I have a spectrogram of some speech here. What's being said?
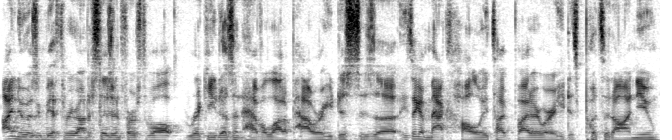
I knew it was gonna be a three round decision. First of all, Ricky doesn't have a lot of power. He just is a he's like a Max Holloway type fighter where he just puts it on you,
